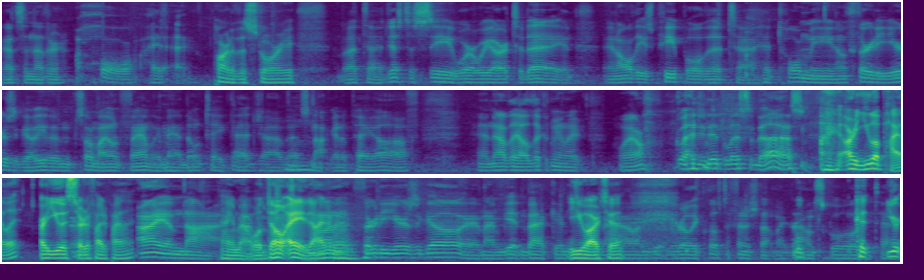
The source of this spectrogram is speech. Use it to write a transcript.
that's another whole I, I, part of the story. But uh, just to see where we are today and, and all these people that uh, had told me, you know, 30 years ago, even some of my own family, man, don't take that job. That's not going to pay off. And now they all look at me like, well, glad you didn't listen to us. Are you a pilot? Are you a certified pilot? I am not. I am not. Well, don't- hey, I on don't. 30 years ago, and I'm getting back into You it are too? now. I'm getting really close to finishing up my ground school. 'Cause and you're,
